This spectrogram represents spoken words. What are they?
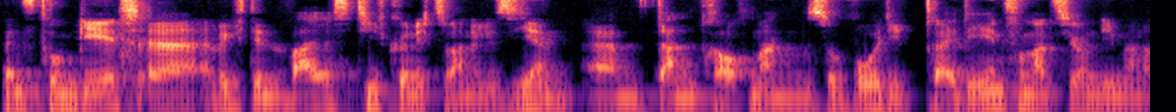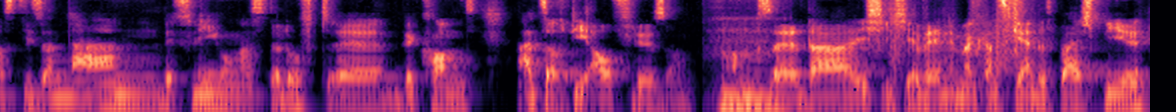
Wenn es darum geht, äh, wirklich den Wald tiefgründig zu analysieren, ähm, dann braucht man sowohl die 3D-Informationen, die man aus dieser nahen Befliegung aus der Luft äh, bekommt, als auch die Auflösung. Mhm. Und äh, da, ich, ich erwähne immer ganz gern das Beispiel,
